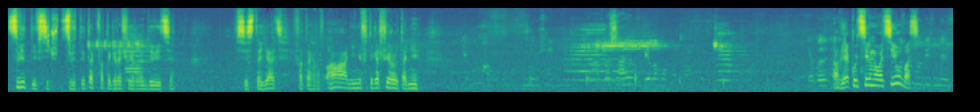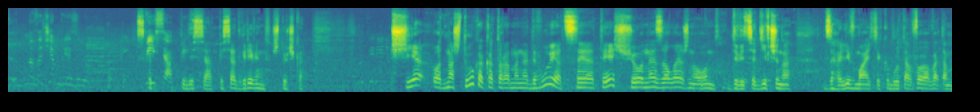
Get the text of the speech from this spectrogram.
Цвіти, всі цвіти так фотографують, дивіться. Всі стоять, фотографують. А, вони не фотографують, вони бажаю в білому пакеті. А в яку ціну оці у вас? Зачем дві зелені? 50. 50, 50 гривень штучка. Ще одна штука, яка мене дивує, це те, що незалежно, он, дивіться, дівчина взагалі в майці, як будто в, в этом,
